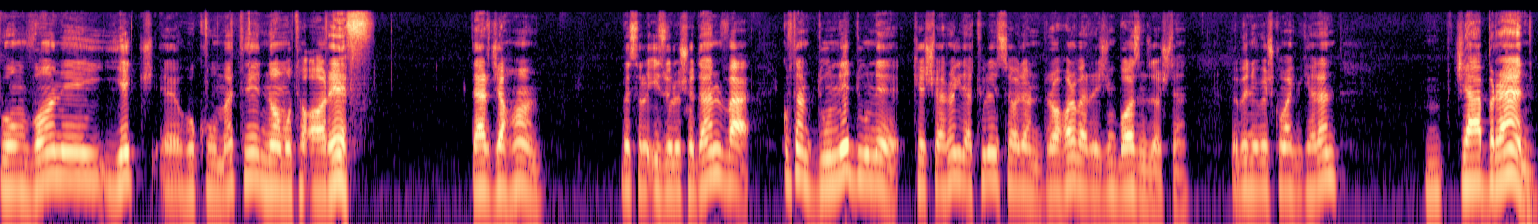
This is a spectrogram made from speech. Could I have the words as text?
به عنوان یک حکومت نامتعارف در جهان به اصطلاح ایزوله شدن و گفتم دونه دونه کشورهایی در طول این سالان راه ها رو بر رژیم باز میذاشتن و به نوبش کمک می‌کردن جبران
